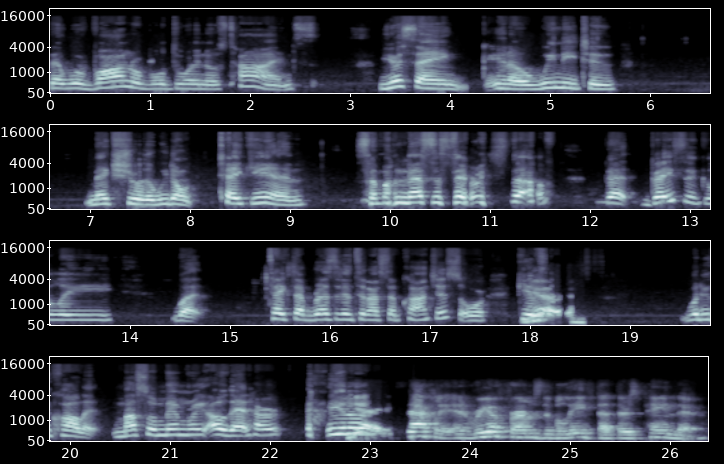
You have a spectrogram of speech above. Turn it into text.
that we're vulnerable during those times, you're saying, you know, we need to make sure that we don't take in some unnecessary stuff that basically what takes up residence in our subconscious or gives yeah. us what do you call it muscle memory? Oh that hurt. You know? Yeah exactly. It reaffirms the belief that there's pain there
